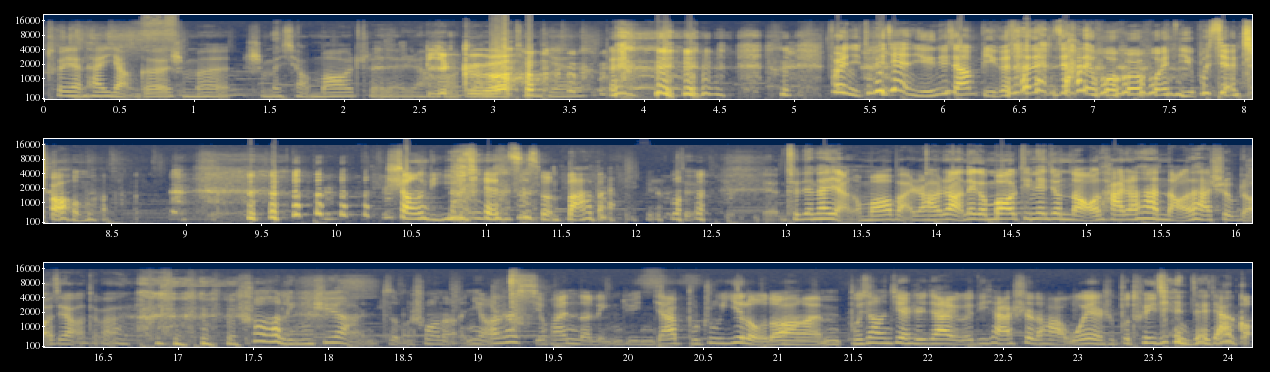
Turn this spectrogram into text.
推荐他养个什么什么小猫之类的。然后比格，不是你推荐邻居想比格他在家里窝窝窝，你不嫌吵吗？伤敌一千，自损八百，对，推荐他养个猫吧，然后让那个猫天天就挠他，让他挠的他睡不着觉，对吧？说到邻居啊，怎么说呢？你要是喜欢你的邻居，你家不住一楼的话，不像见识家有个地下室的话，我也是不推荐你在家搞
